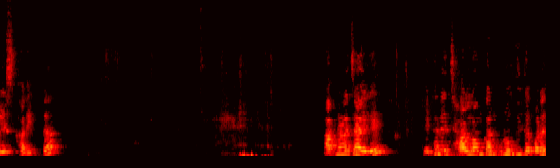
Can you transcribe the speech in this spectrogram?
বেশ খানিকটা। আপনারা চাইলে এখানে ঝাল লঙ্কার গুঁড়োও দিতে পারেন,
